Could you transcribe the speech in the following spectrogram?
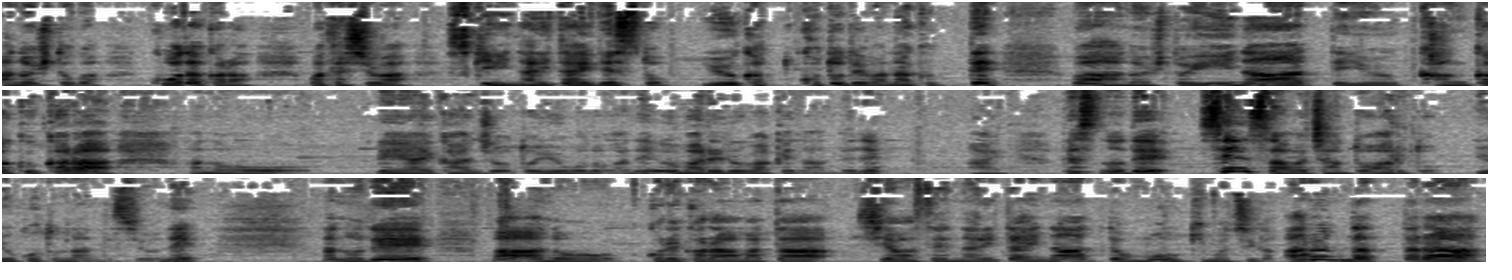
あの人がこうだから私は好きになりたいですということではなくってわああの人いいなっていう感覚からあの恋愛感情というものがね生まれるわけなんでね、はい、ですのでセンサーはちゃんとあるということなんですよね。なので、まあ、あのこれからまた幸せになりたいなって思う気持ちがあるんだったら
